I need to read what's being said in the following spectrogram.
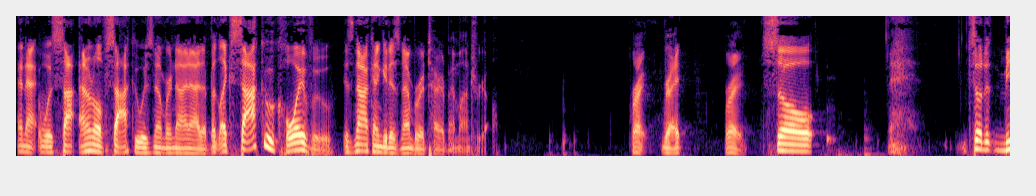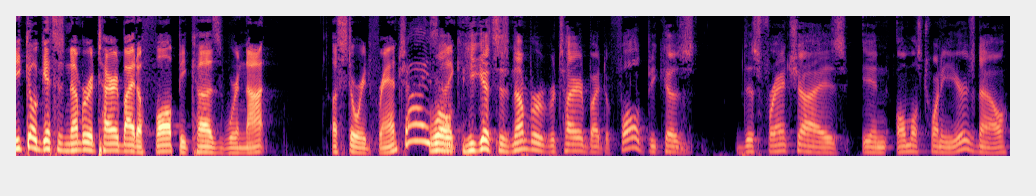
and I was I don't know if Saku was number nine either. But like Saku Koivu is not going to get his number retired by Montreal, Right, right? right. So, so Mikko gets his number retired by default because we're not a storied franchise. Well, like, he gets his number retired by default because this franchise in almost 20 years now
